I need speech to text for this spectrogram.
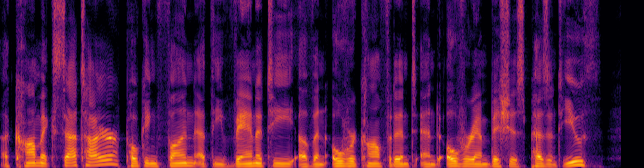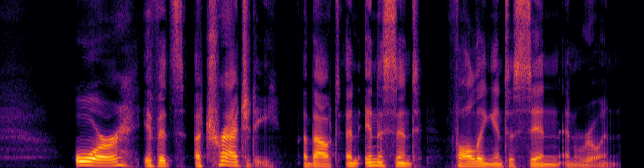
a comic satire poking fun at the vanity of an overconfident and overambitious peasant youth, or if it's a tragedy about an innocent falling into sin and ruin.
